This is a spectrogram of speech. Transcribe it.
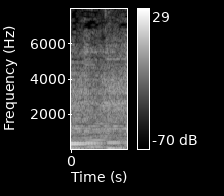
Bye.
